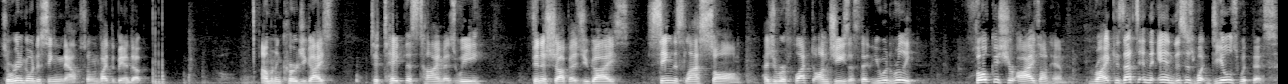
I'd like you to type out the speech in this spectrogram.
So we're going to go into singing now. So I'm going to invite the band up. I'm going to encourage you guys to take this time as we finish up, as you guys sing this last song, as you reflect on Jesus, that you would really focus your eyes on Him, right? Because that's in the end, this is what deals with this,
